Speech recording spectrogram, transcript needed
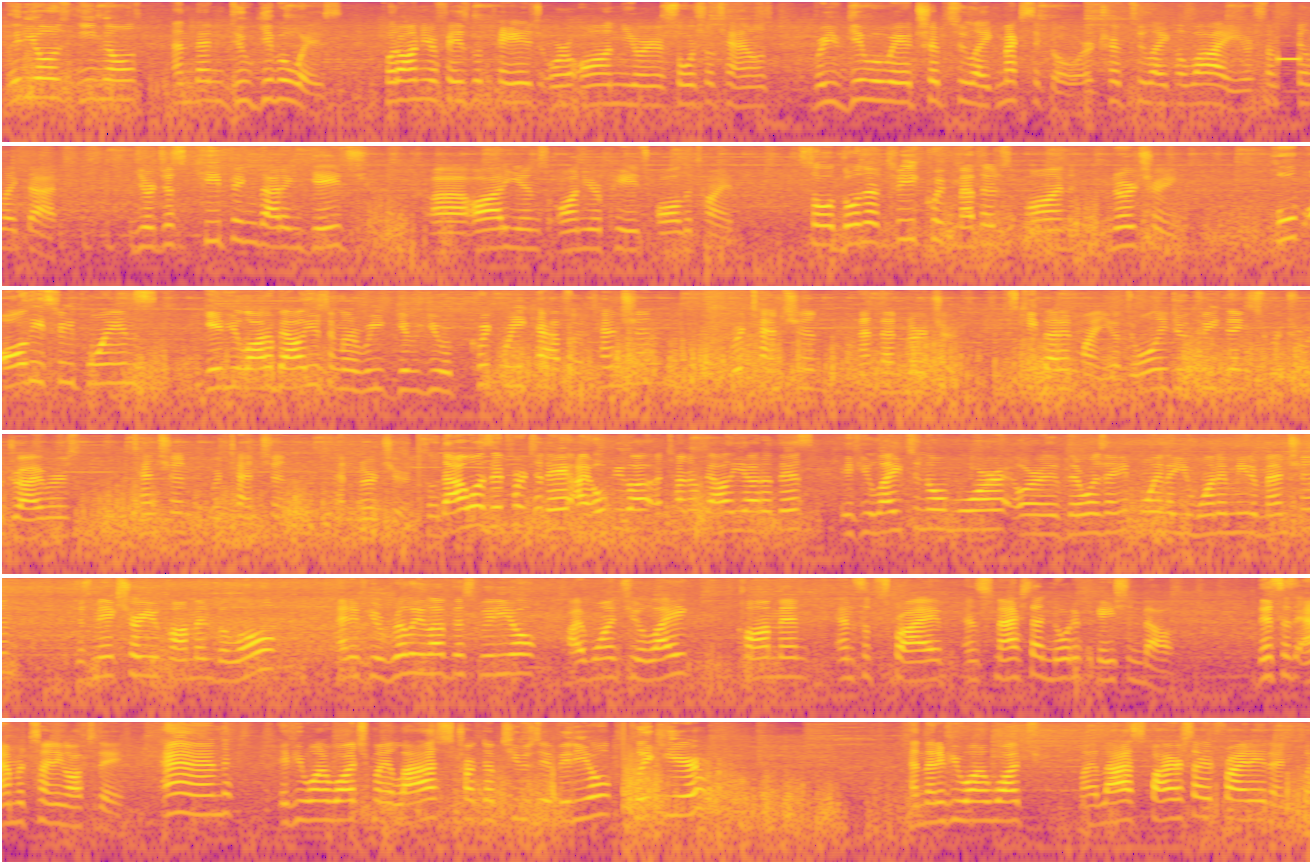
videos, emails, and then do giveaways. Put on your Facebook page or on your social channels where you give away a trip to like Mexico or a trip to like Hawaii or something like that. You're just keeping that engaged uh, audience on your page all the time. So those are three quick methods on nurturing. Hope all these three points gave you a lot of value, so I'm going to give you a quick recap. So attention, retention, and then nurture. Just keep that in mind. You have to only do three things to recruit drivers, attention, retention, and nurture. So that was it for today. I hope you got a ton of value out of this. If you'd like to know more or if there was any point that you wanted me to mention, just make sure you comment below. And if you really love this video, I want you to like, comment, and subscribe, and smash that notification bell. This is Amrit signing off today. And if you want to watch my last Trucked Up Tuesday video, click here. And then if you want to watch my last Fireside Friday, then.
